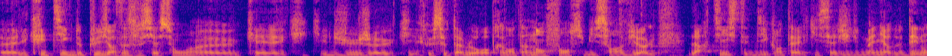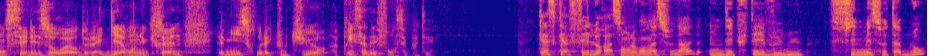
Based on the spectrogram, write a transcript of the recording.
les critiques de plusieurs associations euh, qui, qui, jugent que ce tableau représente un enfant subissant un viol. L'artiste dit quant à elle qu'il s'agit d'une manière de dénoncer les horreurs de la guerre en Ukraine. La ministre de la Culture a pris sa défense. Écoutez. Qu'est-ce qu'a fait le Rassemblement national? Une députée est venue filmer ce tableau,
